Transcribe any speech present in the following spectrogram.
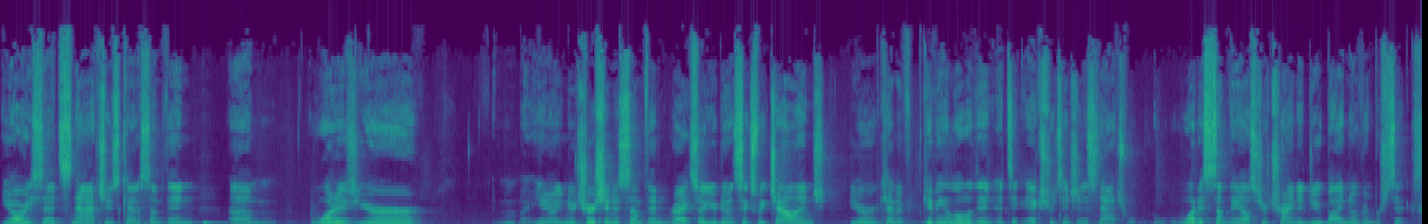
You already said snatch is kind of something. Um, what is your you know nutrition is something right so you're doing six week challenge you're kind of giving a little extra attention to snatch what is something else you're trying to do by november 6th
